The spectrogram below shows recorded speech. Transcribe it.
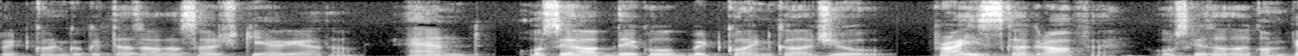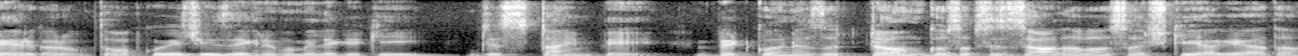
बिटकॉइन को कितना ज़्यादा सर्च किया गया था। एंड उसे आप देखो बिटकॉइन का जो प्राइस का ग्राफ है, उसके साथ कंपेयर करो तो आपको ये चीज़ देखने को मिलेगी कि जिस टाइम पे बिटकॉइन एज अ टर्म को सबसे ज़्यादा बार सर्च किया गया था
